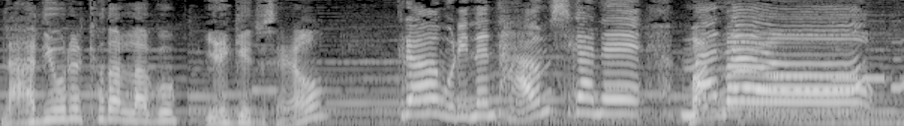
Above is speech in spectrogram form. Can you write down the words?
라디오를 켜달라고 얘기해주세요. 그럼 우리는 다음 시간에 만나요.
